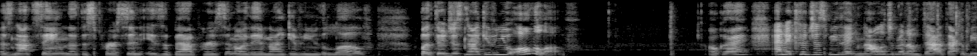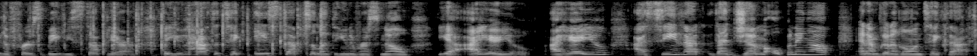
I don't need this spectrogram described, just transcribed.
It's not saying that this person is a bad person or they're not giving you the love, but they're just not giving you all the love okay? And it could just be the acknowledgement of that. That could be the first baby step here. But you have to take a step to let the universe know yeah i hear you. I hear you. I see that that gem opening up and i'm gonna go and take that.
